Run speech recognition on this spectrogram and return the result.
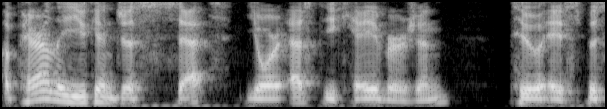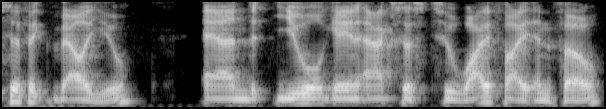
apparently you can just set your SDK version to a specific value and you will gain access to Wi Fi info.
